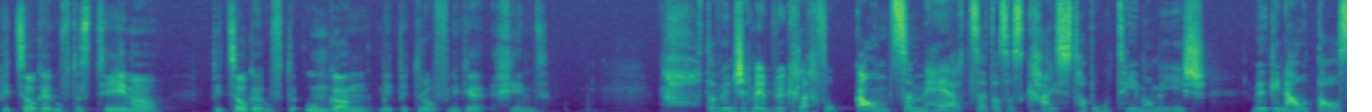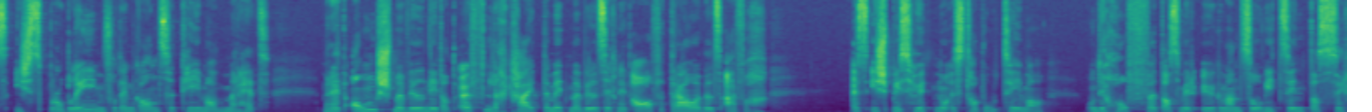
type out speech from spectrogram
bezogen auf das Thema, bezogen auf den Umgang mit betroffenen Kindern? Da wünsche ich mir wirklich von ganzem Herzen, dass es kein Tabuthema mehr ist. Weil genau das ist das Problem von dem ganzen Thema. Man hat, man hat Angst, man will nicht an die Öffentlichkeit damit, man will sich nicht anvertrauen, weil es einfach es ist bis heute noch ein Tabuthema. Und ich hoffe, dass wir irgendwann so weit sind, dass sich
